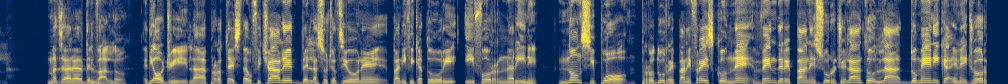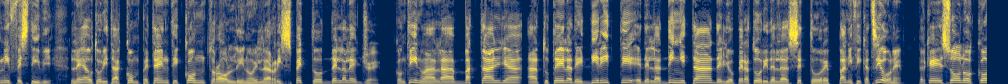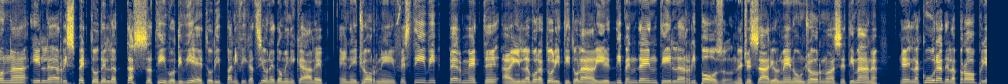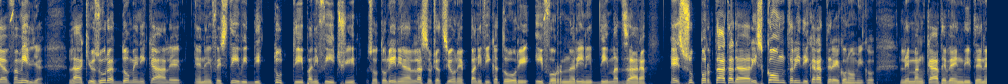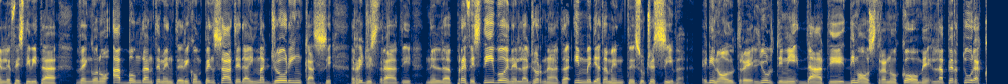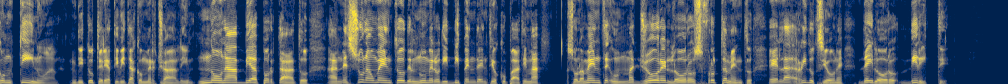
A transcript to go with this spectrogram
Mazzara del Vallo. E di oggi la protesta ufficiale dell'associazione panificatori I Fornarini non si può produrre pane fresco né vendere pane surgelato la domenica e nei giorni festivi. Le autorità competenti controllino il rispetto della legge. Continua la battaglia a tutela dei diritti e della dignità degli operatori del settore panificazione perché solo con eh, il rispetto del tassativo divieto di panificazione domenicale e nei giorni festivi permette ai lavoratori titolari e dipendenti il riposo necessario almeno un giorno a settimana e la cura della propria famiglia. La chiusura domenicale e nei festivi di tutti i panifici, sottolinea l'associazione panificatori I Fornarini di Mazzara, è supportata da riscontri di carattere economico. Le mancate vendite nelle festività vengono abbondantemente ricompensate dai maggiori incassi registrati nel prefestivo e nella giornata immediatamente successiva. Ed inoltre gli ultimi dati dimostrano come l'apertura continua di tutte le attività commerciali non abbia portato a nessun aumento del numero di dipendenti occupati, ma solamente un maggiore loro sfruttamento e la riduzione dei loro diritti.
